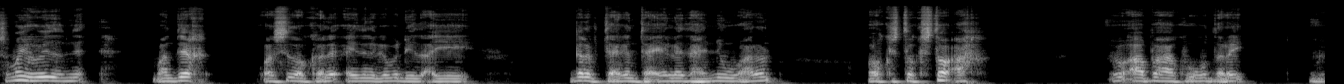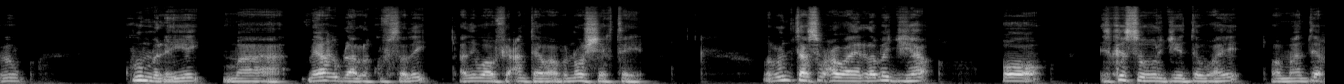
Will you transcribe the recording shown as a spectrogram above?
Sumay hooyadeedna maandeeq waa sidoo kale ayadana gabadheeda ayay garab taagan tahay ay leedahay nin waalan oo kisto kisto ah. Muxuu aabbaha kuugu daray? Muxuu kuu maleeyey ma meeqa gabdhaa la kufsaday? Adig waa fiican tahay waaba noo sheegtay. Runtaas waxa waaye laba jiha oo iska soo horjeeda waaye waa maandeeq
